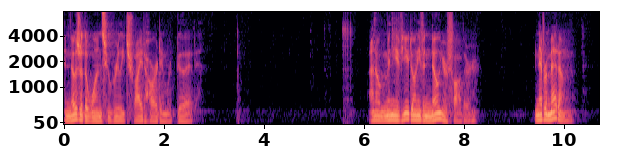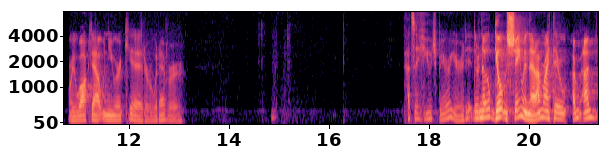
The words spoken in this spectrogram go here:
And those are the ones who really tried hard and were good. I know many of you don't even know your father. Never met him, or he walked out when you were a kid, or whatever. That's a huge barrier. There's no guilt and shame in that. I'm right there. I'm, I'm,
